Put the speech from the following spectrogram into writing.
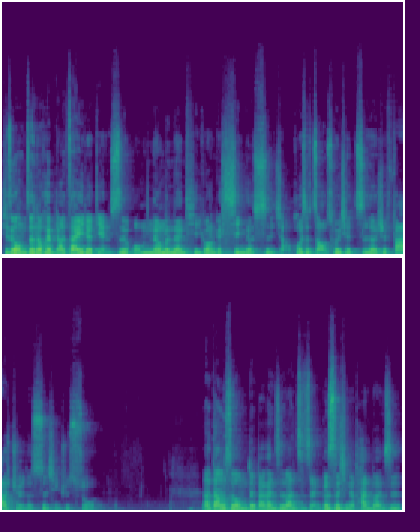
其实我们真的会比较在意的点是我们能不能提供一个新的视角，或是找出一些值得去发掘的事情去说。那当时我们对白饭之乱这整个事情的判断是，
